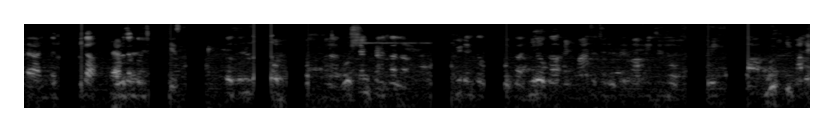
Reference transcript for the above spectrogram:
Uh, ఇంత గట్టిగా బబుల్ గమ్ గురించి చేస్తారు. కనకాల హీరోగా అండ్ మానస చంద్ర ఇద్దరు కాంబినేషన్లో మూర్తి బాగా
